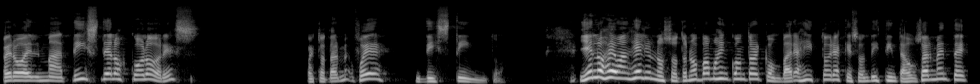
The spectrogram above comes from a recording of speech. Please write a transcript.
Pero el matiz de los colores, pues fue distinto. Y en los evangelios nosotros nos vamos a encontrar con varias historias que son distintas. Usualmente,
